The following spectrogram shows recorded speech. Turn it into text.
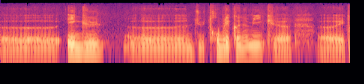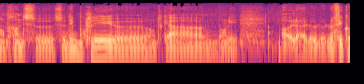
euh, aiguë du trouble économique est en train de se, se déboucler, en tout cas dans les, Oh, le, fait que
